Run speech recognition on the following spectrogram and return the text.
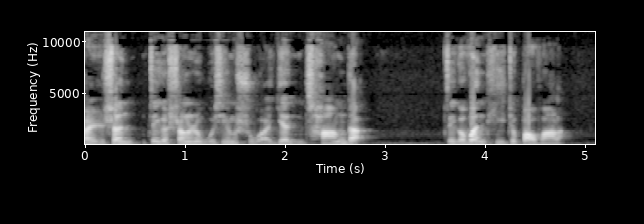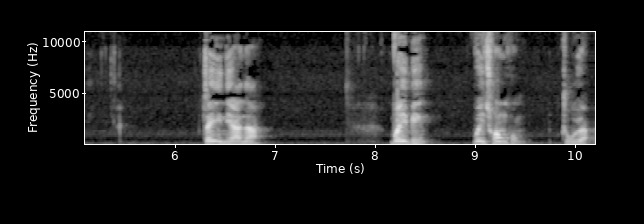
本身这个生日五行所隐藏的。这个问题就爆发了。这一年呢，胃病、胃穿孔住院，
